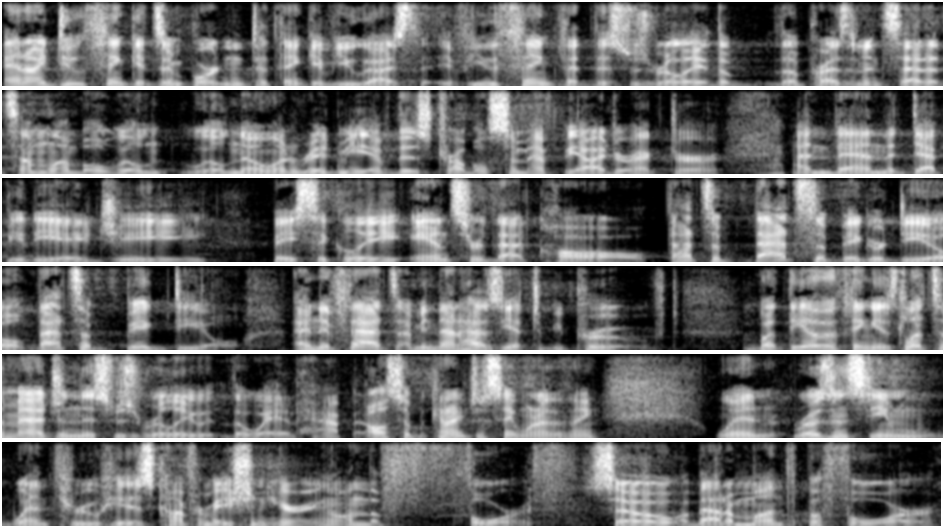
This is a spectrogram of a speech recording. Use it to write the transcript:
and I do think it's important to think if you guys, if you think that this was really the the president said at some level, will will no one rid me of this troublesome FBI director, and then the deputy AG basically answered that call. That's a that's a bigger deal. That's a big deal. And if that's, I mean, that has yet to be proved. But the other thing is, let's imagine this was really the way it happened. Also, but can I just say one other thing? When Rosenstein went through his confirmation hearing on the fourth, so about a month before.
